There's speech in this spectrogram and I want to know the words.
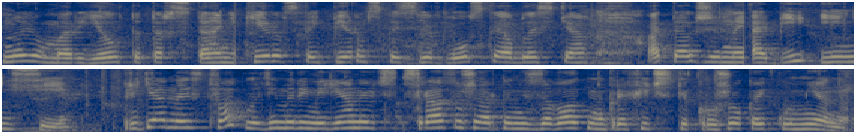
но и в Марьел, Татарстане, Кировской, Пермской, Свердловской областях, а также на Аби и Енисее. Придя на Иствак, Владимир Емельянович сразу же организовал этнографический кружок Айкумена,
